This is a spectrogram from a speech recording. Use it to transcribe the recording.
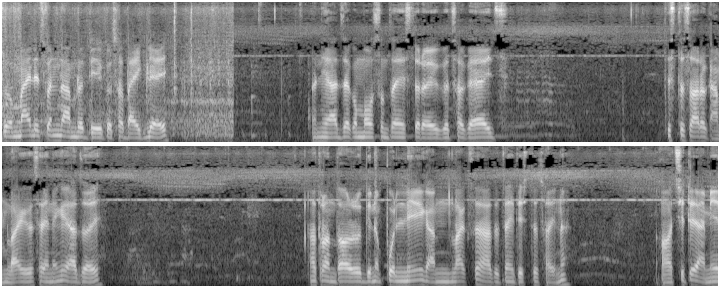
सो माइलेज पनि राम्रो दिएको छ बाइकले है। अनि आजको मौसम चाहिँ यस्तो रहेको छ गाइज त्यस्तो साह्रो घाम लागेको छैन कि आज है। नत्र अन्त अरू दिन पोल्ने घाम लाग्छ आज चाहिँ त्यस्तो छैन। छिट्टै हामी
